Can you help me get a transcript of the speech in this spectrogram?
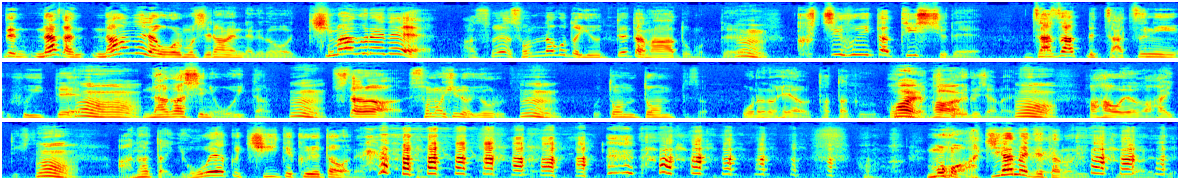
でなんかなんでだか俺も知らないんだけど気まぐれであそういやそんなこと言ってたなと思って、うん。口拭いたティッシュでザザって雑に拭いてうん流しに置いたの。うん。したらその日の夜うん。トントンってさ俺の部屋を叩く音が聞こえるじゃないですか、うん。母親が入ってきて、うん。あなたようやく聞いてくれたわね。もう諦めてたのにって言われて。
